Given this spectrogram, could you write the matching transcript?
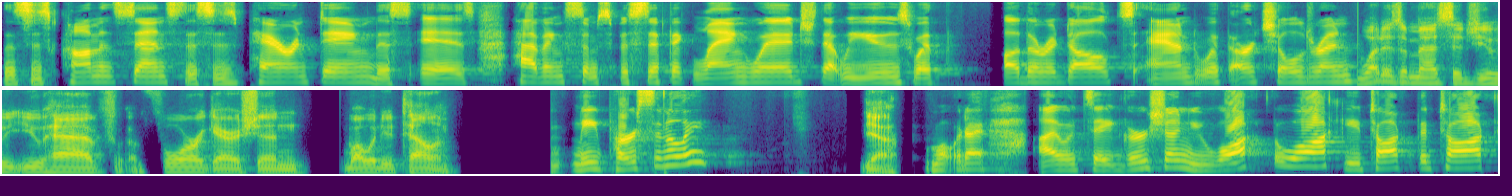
This is common sense. This is parenting. This is having some specific language that we use with other adults and with our children. What is a message you you have for Gershon? What would you tell him? Me personally? Yeah. What would I? I would say, Gershon, you walk the walk, you talk the talk,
